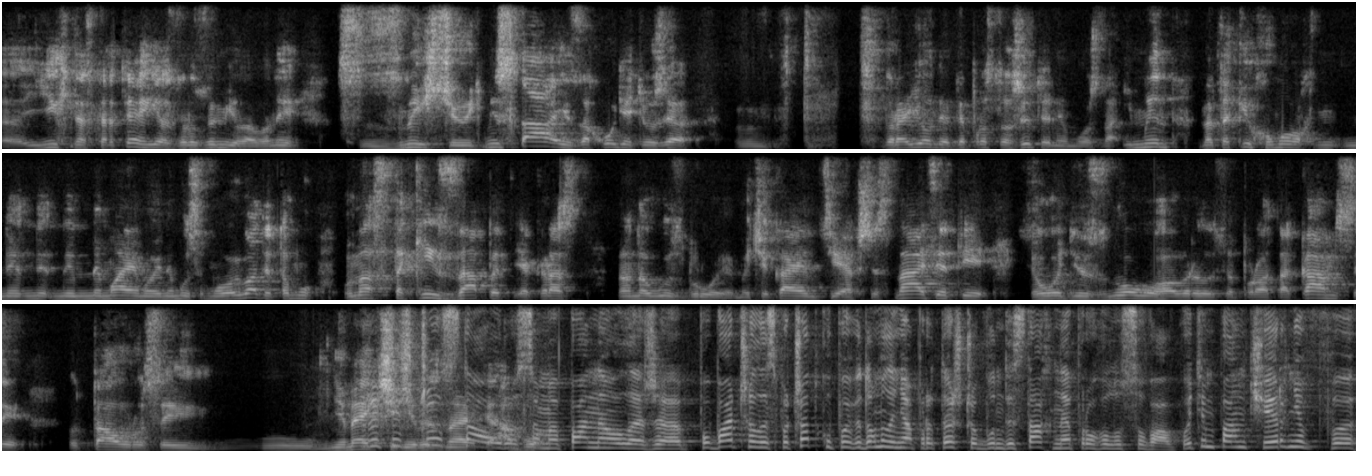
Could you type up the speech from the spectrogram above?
е, їхня стратегія зрозуміла. Вони знищують міста і заходять уже в райони, де просто жити не можна. І ми на таких умовах не, не, не, маємо і не мусимо воювати. Тому у нас такий запит якраз на нову зброю. Ми чекаємо ці F-16. Сьогодні знову говорилося про атакамси, Тауруси в Німеччині. речі, ви що з знаєте, або- Таурусами, пане Олеже, побачили спочатку повідомлення про те, що Бундестаг не проголосував. Потім пан Чернєв е,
